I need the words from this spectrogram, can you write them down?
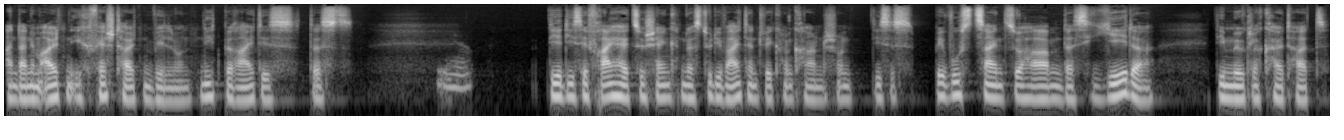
an deinem alten Ich festhalten will und nicht bereit ist, dass ja. dir diese Freiheit zu schenken, dass du die weiterentwickeln kannst und dieses Bewusstsein zu haben, dass jeder die Möglichkeit hat,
